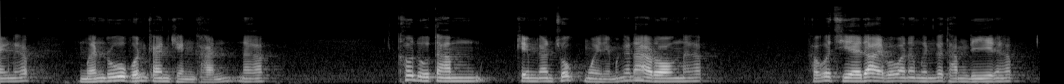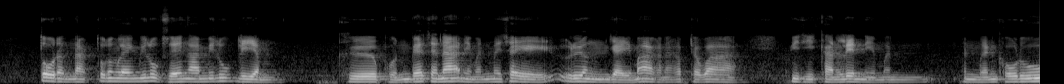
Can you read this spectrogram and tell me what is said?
งนะครับ เหมือนรู้ผลการแข่งขันนะครับ เข้าดูตามเกมการชกมวยเนี่ยมันก็น่ารองนะครับ เขาก็เชียร์ได้เพราะว่าน้ำเงินก็ทำดีนะครับ โต้หนักๆโต้แรงๆมีลูกสวยงามมีลูกเหลี่ยม คือผลแพ้ชนะเนี่ยมันไม่ใช่เรื่องใหญ่มากนะครับ แต่ว่าวิธีการเล่นเนี่ยมันมันเหมือนเขารู้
